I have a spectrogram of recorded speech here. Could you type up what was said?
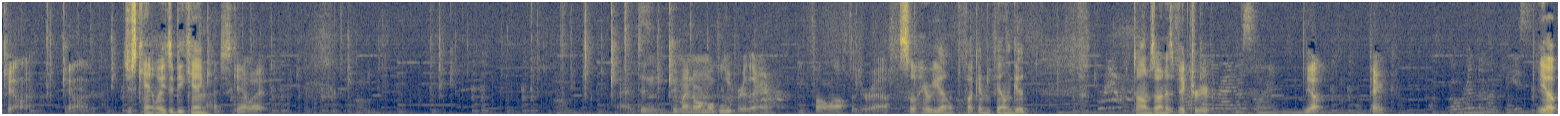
Feeling it. Feeling it. Just can't wait to be king. I just can't wait. Alright, didn't do my normal blooper there. And fall off the giraffe. So here we go. Fucking feeling good. Tom's on his victory. Jump on the rhino's horn. Yep. Pink. Go hit the monkeys. Yep.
